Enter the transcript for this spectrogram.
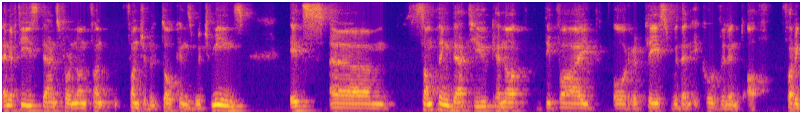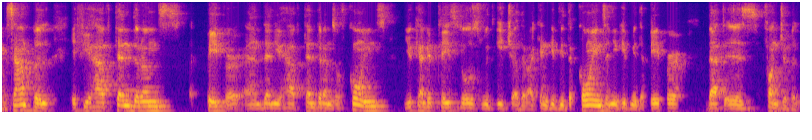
NFT stands for non-fungible tokens, which means it's um, something that you cannot divide or replace with an equivalent of. For example, if you have 10 dirhams paper and then you have 10 dirhams of coins, you can replace those with each other. I can give you the coins and you give me the paper that is fungible.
